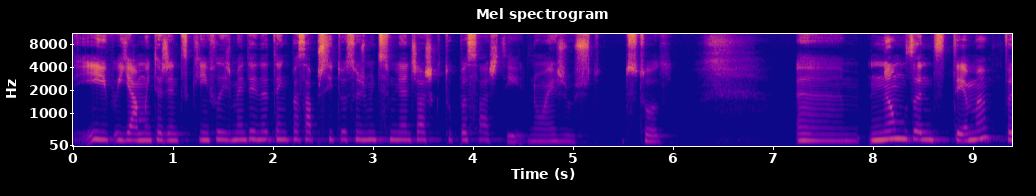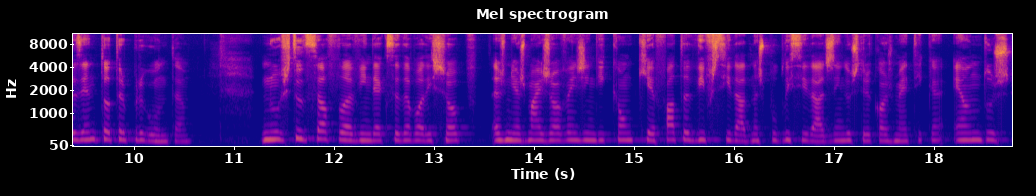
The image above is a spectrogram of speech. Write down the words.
e, e, há muita gente que infelizmente ainda tem que passar por situações muito semelhantes às que tu passaste e não é justo de todo. Um, não mudando de tema, fazendo-te outra pergunta. No estudo Self-Love Index da Body Shop, as mulheres mais jovens indicam que a falta de diversidade nas publicidades da indústria cosmética é um dos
